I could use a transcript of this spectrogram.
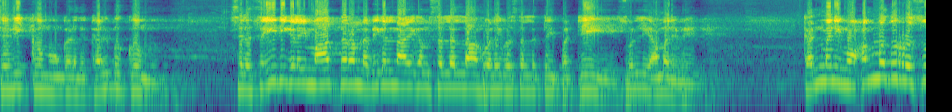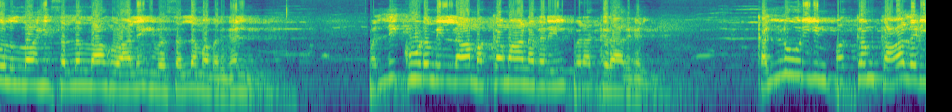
செவிக்கும் உங்களது கல்புக்கும் சில செய்திகளை மாத்திரம் நபிகள் நாயகம் செல்லல்லாஹு அலைவ செல்லத்தை பற்றி சொல்லி அமருவேன். கண்மணி முகமது ரசூலுல்லாஹி செல்லல்லாஹு அலைஹி வசல்லம் அவர்கள் பள்ளிக்கூடம் இல்லா மக்கமா நகரில் பிறக்கிறார்கள். கல்லூரியின் பக்கம் காலடி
